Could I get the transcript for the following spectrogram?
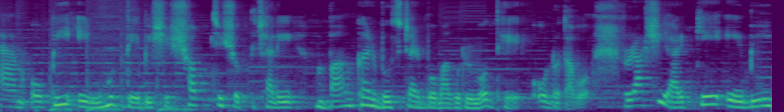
MOP এই মুহূর্তে বিশ্বের সবচেয়ে শক্তিশালী বাংকার বুস্টার বোমাগুলোর মধ্যে অন্যতম। রাশিয়ার K A B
